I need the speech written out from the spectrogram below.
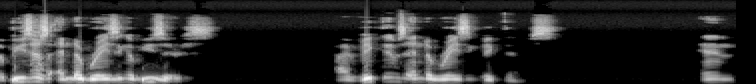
Abusers end up raising abusers. Right? Victims end up raising victims. And,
